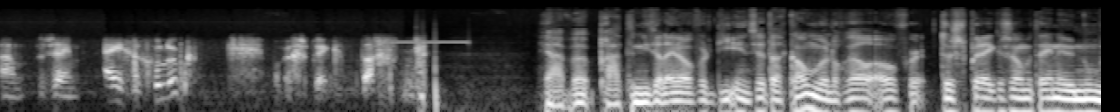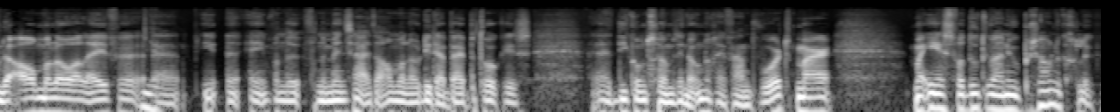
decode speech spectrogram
aan zijn eigen geluk. Mooi gesprek. Dag. Ja, we praten niet alleen over die inzet, daar komen we nog wel over te spreken zometeen. U noemde Almelo al even. Ja. Uh, een van de, van de mensen uit Almelo die daarbij betrokken is, uh, die komt zometeen ook nog even aan het woord. Maar, maar eerst, wat doet u aan uw persoonlijk geluk?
